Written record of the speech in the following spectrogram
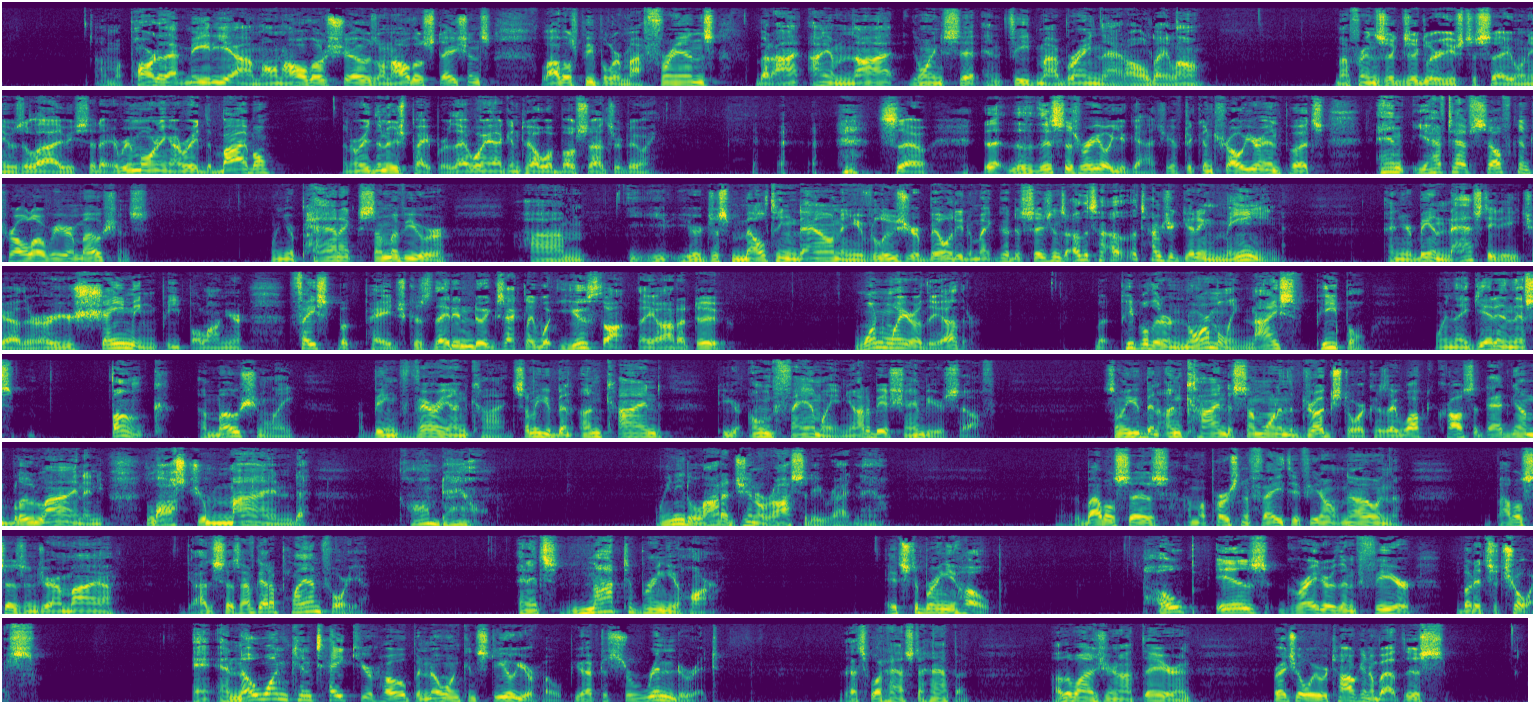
I'm a part of that media. I'm on all those shows, on all those stations. A lot of those people are my friends, but I, I am not going to sit and feed my brain that all day long. My friend Zig Ziglar used to say when he was alive, he said, Every morning I read the Bible, and I read the newspaper. That way I can tell what both sides are doing. so th- th- this is real, you guys. You have to control your inputs, and you have to have self control over your emotions. When you're panicked, some of you are. Um, you're just melting down and you've lose your ability to make good decisions. Other, t- other times you're getting mean and you're being nasty to each other or you're shaming people on your Facebook page because they didn't do exactly what you thought they ought to do. One way or the other. But people that are normally nice people, when they get in this funk emotionally, are being very unkind. Some of you have been unkind to your own family, and you ought to be ashamed of yourself. Some of you have been unkind to someone in the drugstore because they walked across a dadgum blue line and you lost your mind. Calm down. We need a lot of generosity right now. The Bible says, I'm a person of faith if you don't know, and the Bible says in Jeremiah, God says, I've got a plan for you. And it's not to bring you harm, it's to bring you hope. Hope is greater than fear, but it's a choice. And, and no one can take your hope and no one can steal your hope. You have to surrender it. That's what has to happen. Otherwise, you're not there. And Rachel, we were talking about this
